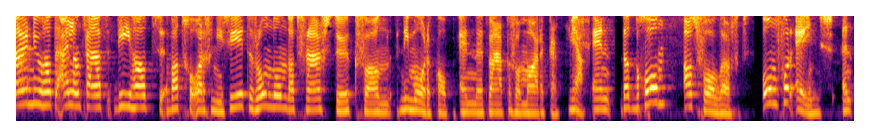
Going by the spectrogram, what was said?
maar nu had de eilandraad die had wat georganiseerd rondom dat vraagstuk van die morenkop en het wapen van Marken. Ja. En dat begon als volgt. Om voor eens en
